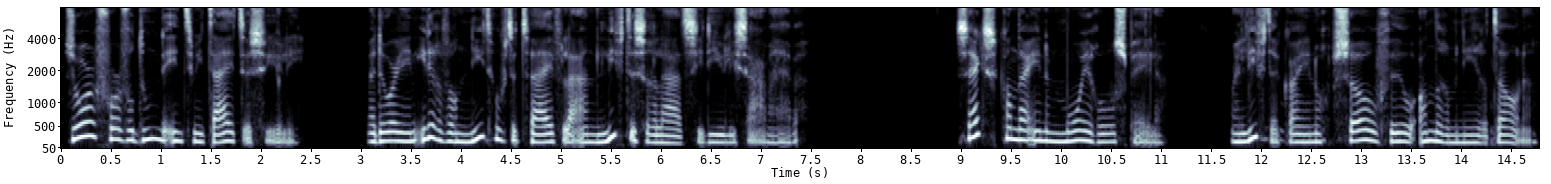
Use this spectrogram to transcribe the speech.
Zorg voor voldoende intimiteit tussen jullie, waardoor je in ieder geval niet hoeft te twijfelen aan de liefdesrelatie die jullie samen hebben. Seks kan daarin een mooie rol spelen, maar liefde kan je nog op zoveel andere manieren tonen.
